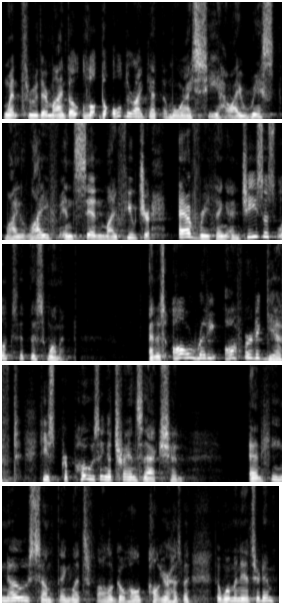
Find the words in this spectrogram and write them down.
went through their mind. The, the older I get, the more I see how I risk my life in sin, my future, everything. And Jesus looks at this woman and has already offered a gift. He's proposing a transaction and he knows something. Let's follow. Go home, call your husband. The woman answered him,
